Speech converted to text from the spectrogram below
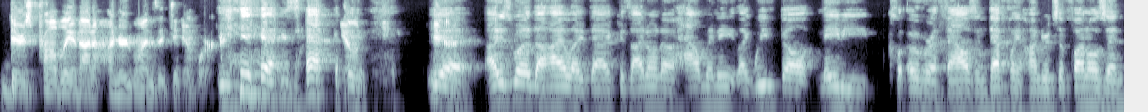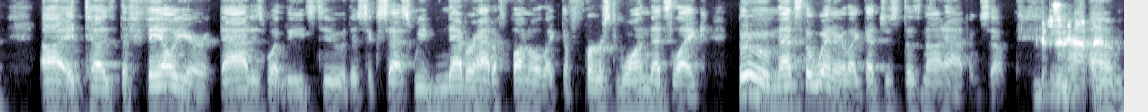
there's probably about a hundred ones that didn't work yeah exactly you know? yeah. yeah i just wanted to highlight that because i don't know how many like we've built maybe over a thousand, definitely hundreds of funnels. And uh, it does the failure that is what leads to the success. We've never had a funnel like the first one that's like boom, that's the winner. Like that just does not happen. So it doesn't happen. Um.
